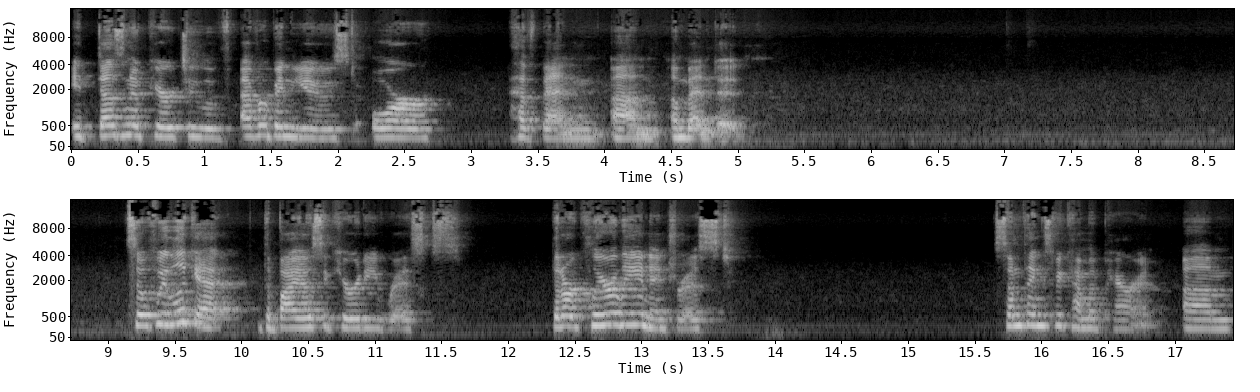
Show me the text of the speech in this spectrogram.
it doesn't appear to have ever been used or have been um, amended. So if we look at the biosecurity risks that are clearly an interest, some things become apparent. Um,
